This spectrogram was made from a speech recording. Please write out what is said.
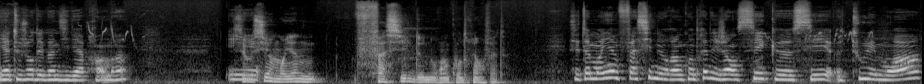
Il y a toujours des bonnes idées à prendre. C'est aussi un moyen facile de nous rencontrer en fait. C'est un moyen facile de nous rencontrer. Déjà, on sait que c'est tous les mois.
